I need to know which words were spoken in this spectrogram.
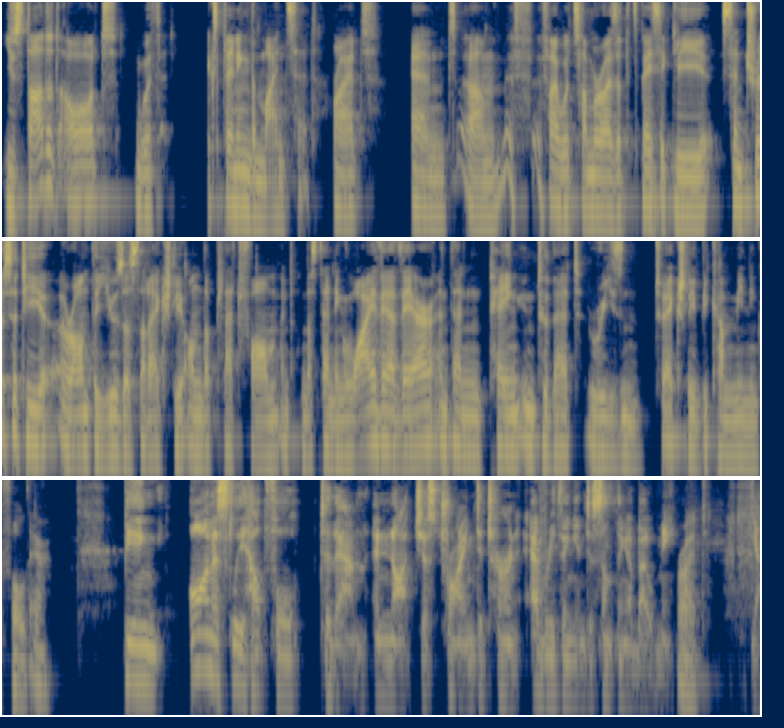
you started out with explaining the mindset, right? And um, if, if I would summarize it, it's basically centricity around the users that are actually on the platform and understanding why they're there and then paying into that reason to actually become meaningful there. Being honestly helpful to them and not just trying to turn everything into something about me. Right. Yeah.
